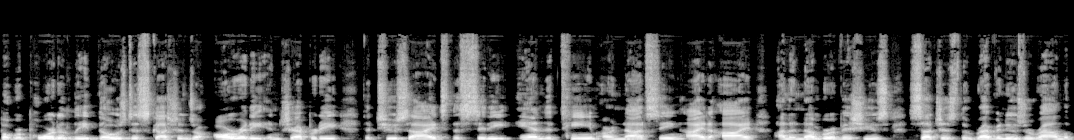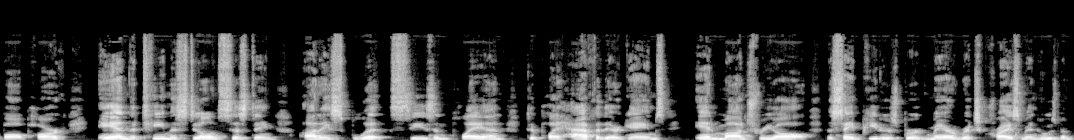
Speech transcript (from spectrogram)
But reportedly, those discussions are already in jeopardy. The two sides, the city and the team, are not seeing eye to eye on a number of issues, such as the revenues around the ballpark. And the team is still insisting on a split season plan to play half of their games in Montreal. The St. Petersburg mayor, Rick Kriseman, who has been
